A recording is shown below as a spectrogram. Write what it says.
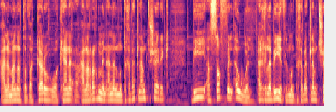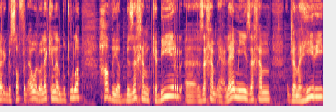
على ما نتذكره. وكان على الرغم من أن المنتخبات لم تشارك بالصف الأول أغلبية المنتخبات لم تشارك بالصف الأول ولكن البطولة حظيت بزخم كبير آه، زخم إعلامي زخم جماهيري.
